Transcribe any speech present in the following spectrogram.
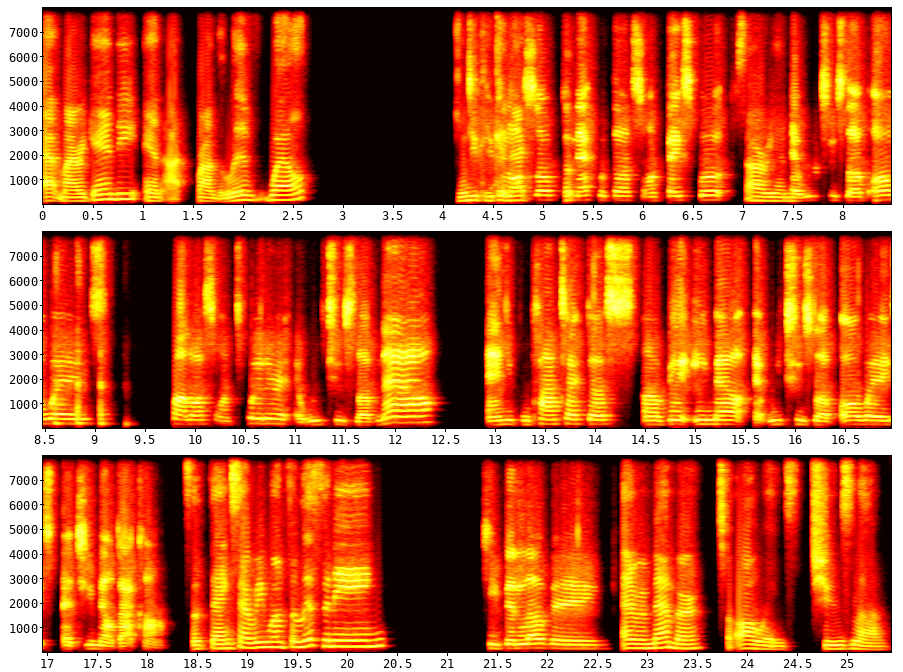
at Myra Gandy and at Rhonda Live Well. And you can, you can also connect with us on Facebook. Sorry, Anna. At We Choose Love Always. follow us on Twitter at We Choose Love Now. And you can contact us uh, via email at We Choose Love Always at gmail.com. So thanks everyone for listening. Keep it loving. And remember to always choose love.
